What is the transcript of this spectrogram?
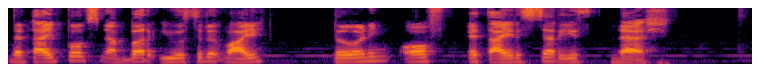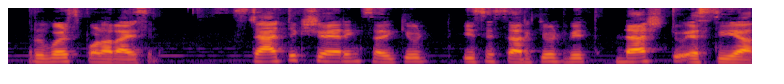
The type of snubber used while turning off a thyristor is dash reverse polarized. Static sharing circuit is a circuit with dash to SCR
